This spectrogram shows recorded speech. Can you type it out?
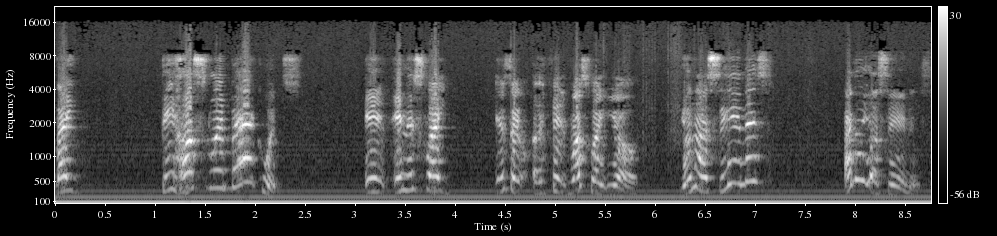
Like they hustling backwards, and and it's like it's like Russ like yo, you're not seeing this. I know y'all seeing this.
